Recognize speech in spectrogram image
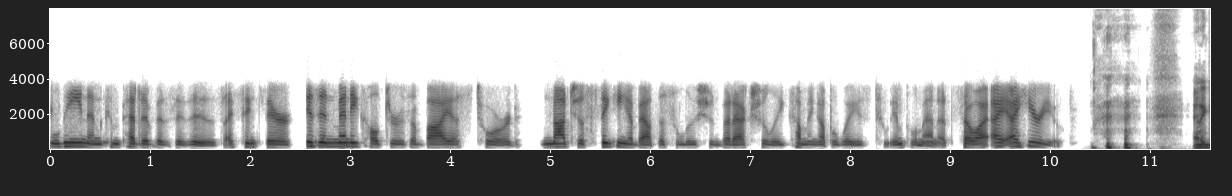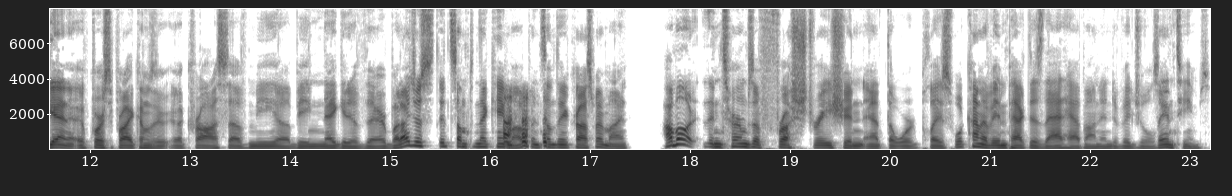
lean and competitive as it is, I think there is in many cultures a bias toward not just thinking about the solution, but actually coming up with ways to implement it. So I, I, I hear you. and again, of course, it probably comes across of me uh, being negative there, but I just, it's something that came up and something across my mind. How about in terms of frustration at the workplace? What kind of impact does that have on individuals and teams?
